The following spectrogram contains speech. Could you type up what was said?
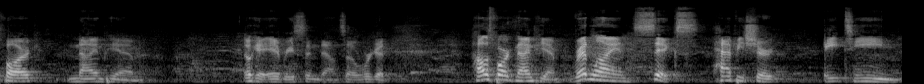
Park, 9 p.m. Okay, Avery's sitting down, so we're good. Hobbs Park, 9 p.m. Red Lion, 6. Happy Shirt, 18.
